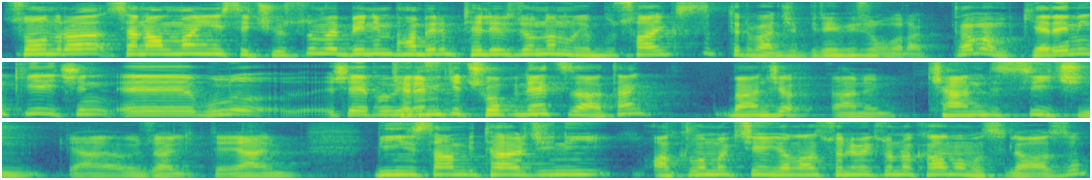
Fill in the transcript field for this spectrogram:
Sonra sen Almanya'yı seçiyorsun ve benim haberim televizyondan oluyor. Bu saygısızlıktır bence birebir olarak. Tamam Kerem'inki için e, bunu şey yapabilirsin. Kerem'inki çok net zaten. Bence yani kendisi için yani özellikle yani bir insan bir tercihini aklamak için yalan söylemek zorunda kalmaması lazım.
